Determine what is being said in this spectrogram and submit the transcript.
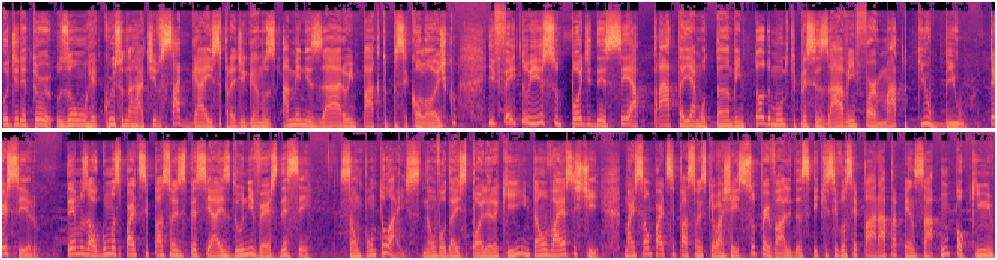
O diretor usou um recurso narrativo sagaz para, digamos, amenizar o impacto psicológico e, feito isso, pôde descer a prata e a mutamba em todo mundo que precisava em formato Kill Bill. Terceiro, temos algumas participações especiais do universo DC são pontuais. Não vou dar spoiler aqui, então vai assistir. Mas são participações que eu achei super válidas e que se você parar para pensar um pouquinho,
